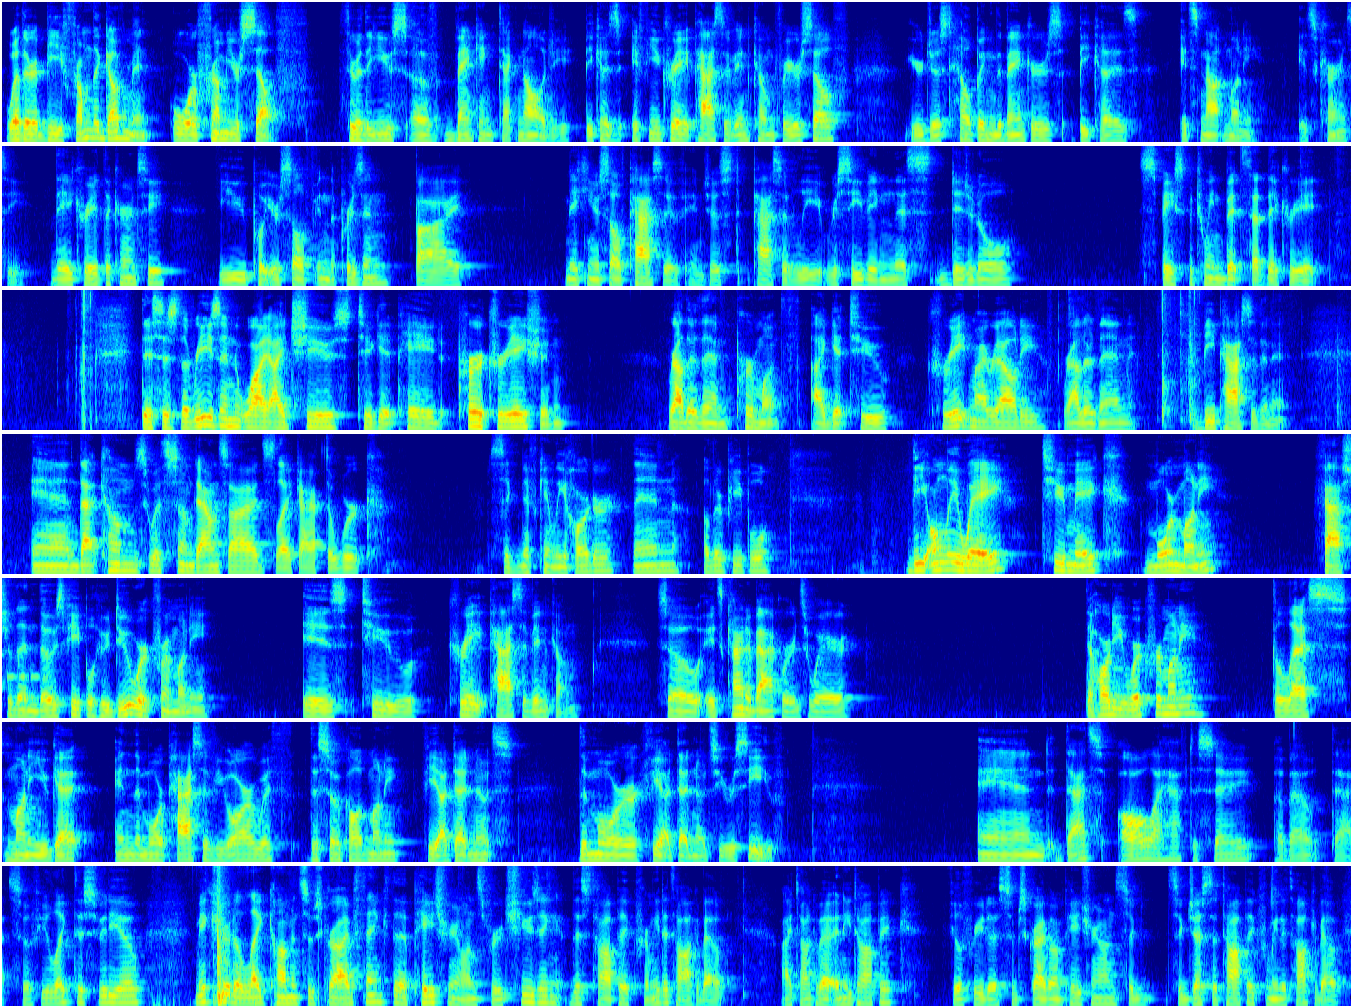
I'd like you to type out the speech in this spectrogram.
whether it be from the government or from yourself through the use of banking technology. Because if you create passive income for yourself, you're just helping the bankers because it's not money, it's currency. They create the currency, you put yourself in the prison by making yourself passive and just passively receiving this digital space between bits that they create. This is the reason why I choose to get paid per creation rather than per month. I get to create my reality rather than be passive in it. And that comes with some downsides, like I have to work significantly harder than other people. The only way to make more money faster than those people who do work for money is to create passive income. So it's kind of backwards where the harder you work for money, the less money you get. And the more passive you are with the so-called money, fiat debt notes, the more fiat debt notes you receive. And that's all I have to say about that. So if you like this video, make sure to like, comment, subscribe. Thank the Patreons for choosing this topic for me to talk about. I talk about any topic. Feel free to subscribe on Patreon, su suggest a topic for me to talk about,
